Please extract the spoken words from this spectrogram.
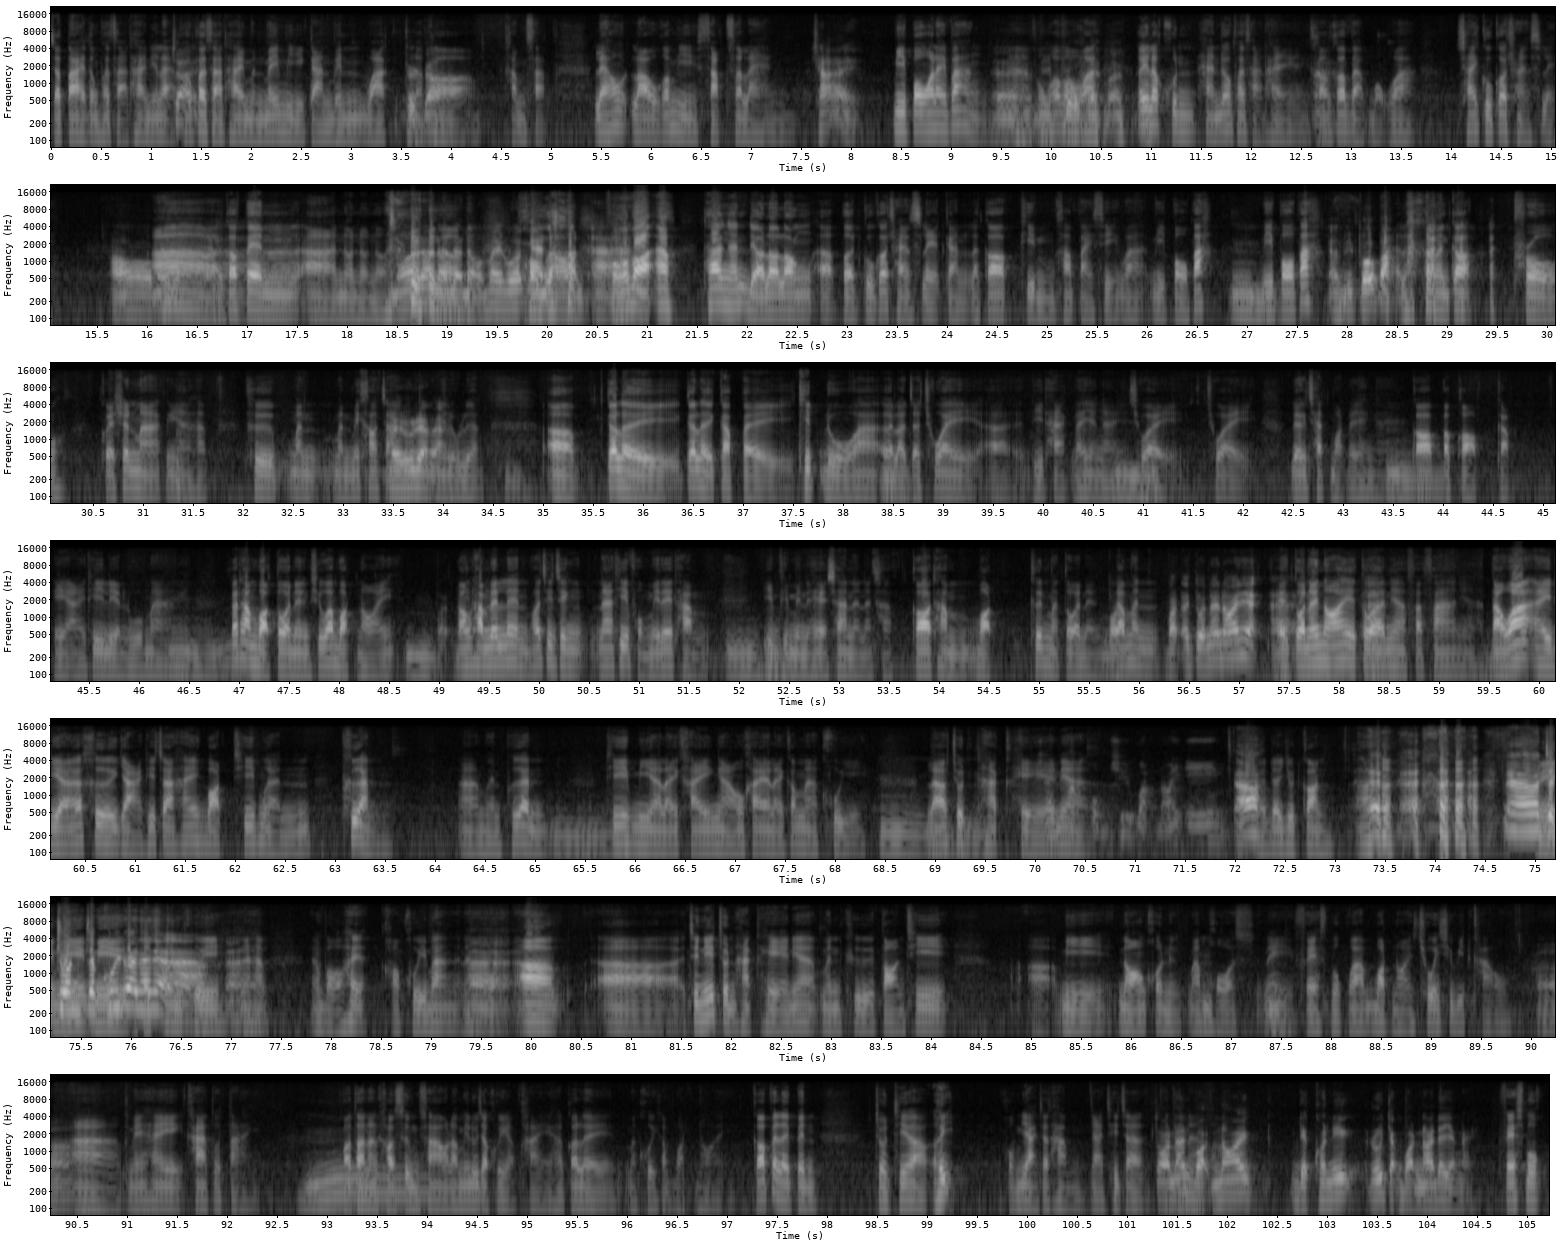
จะตายตรงภาษาไทยนี่แหละ เพราะภาษาไทยมันไม่มีการเว้นวรรคแล้วก็คำศัพท์ แล้วเราก็มีศัพท์แสลง ใช่ มีโปรอะไรบ้าง ผมก็บอกว่าเฮ้ยแล้วคุณแฮนด์ลภาษาไทยเขาก็แบบบอกว่าใช้ Google Translate ก็เป็น no no no no no no ไม่ work แน่นอนผมก็บอกอ้าว ถ้างั้นเดี๋ยวเราลองเอ่อเปิด Google Translate กัน แล้วก็พิมพ์เข้าไปซิว่ามีโปรปะมีโปรปะอะมีโป๊ะป่ะแล้วมันก็ pro question mark เนี่ยครับ คือมันมันไม่เข้าใจ ไม่รู้เรื่องละไม่รู้เรื่องเอ่อก็เลยก็เลยกลับไปคิดดูว่าเออเราจะช่วยดีแท็ได้ยังไง ช่วยช่วยเรื่องแชทบอทได้ยังไง ก็ประกอบกับ AI ที่เรียนรู้มาเนี่ยก็ทำบอทตัวหนึ่งชื่อว่าบอทน้อยลองทำเล่น ๆ เพราะจริง ๆ หน้าที่ผมไม่ได้ทำ implementation นะนะครับ ก็ทำบอทขึ้นมาตัวหนึ่งบอทแล้วมันบอทไอตัวน้อยๆเนี่ยไอตัวน้อยๆไอตัวเนี่ยฟ้าๆเนี่ยแต่ว่าไอเดียก็คืออยากที่จะให้บอทที่เหมือนเพื่อนอ่า เหมือนเพื่อนที่มีอะไรใครเหงาใครอะไรก็มาคุย แล้วจุดหักเหใช่คเนี่รัยบผมชื่อบอดน้อยเองอ้าวเดี๋ยวเดี๋ยวหยุดก่อนเออจะชวนมีจะคุยด้วยนะเนี่ยจะชวนอ่าคุยอ่านะครับบอกว่าขอคุยบ้างนะอ่าอ่าอ่าทีนี้จุดหักเหเนี่ยมันคือตอนที่อ่ามีน้องคนหนึ่งมาโพสต์ใน Facebook ว่าบอทน้อยช่วยชีวิตเขาอ๋ออ่าไม่ให้ฆ่าตัวตาย เพราะตอนนั้นเขาซึมเศร้าแล้วไม่รู้จะคุยกับใครเขาก็เลยมาคุยกับบอทน้อย ก็เป็นเลยเป็นจุดที่แบบเฮ้ยผมอยากจะทำอยากที่จะตอนนั้นพัฒาบอทน้อย เด็กคนนี้รู้จักบอทน้อยได้ยังไง Facebook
